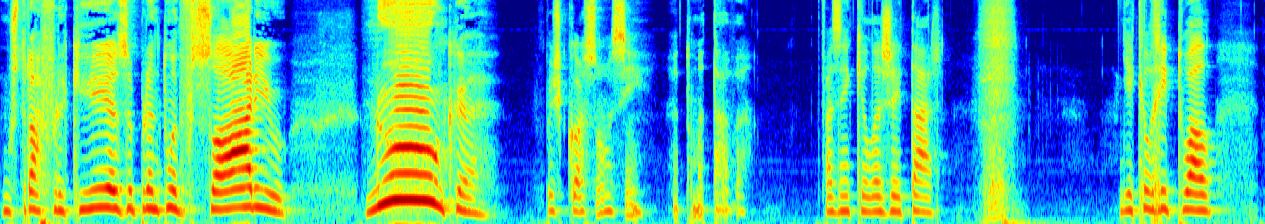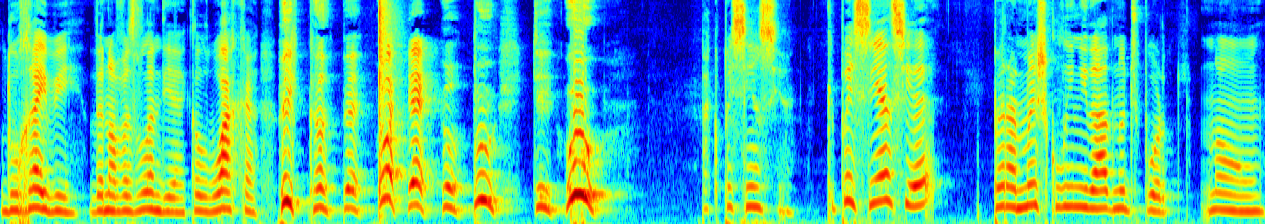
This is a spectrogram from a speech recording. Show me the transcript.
mostrar fraqueza perante um adversário? Nunca! Depois coçam assim, a tomatada. Fazem aquele ajeitar. E aquele ritual do rugby da Nova Zelândia, aquele waka. Pá, que paciência! Que paciência! Para a masculinidade no desporto. Não.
